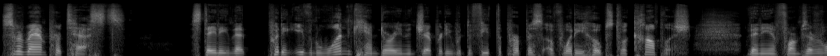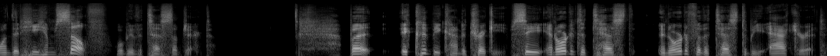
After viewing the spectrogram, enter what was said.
Superman protests, stating that putting even one Kandorian in jeopardy would defeat the purpose of what he hopes to accomplish. Then he informs everyone that he himself will be the test subject. But it could be kind of tricky. See, in order to test in order for the test to be accurate,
